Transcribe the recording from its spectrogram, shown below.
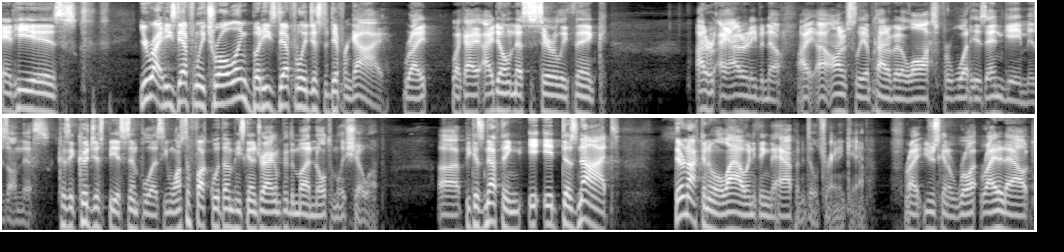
and he is you're right he's definitely trolling but he's definitely just a different guy right like i, I don't necessarily think i don't i, I don't even know I, I honestly i'm kind of at a loss for what his end game is on this because it could just be as simple as he wants to fuck with him he's going to drag him through the mud and ultimately show up uh, because nothing it, it does not they're not going to allow anything to happen until training camp right you're just going to write it out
